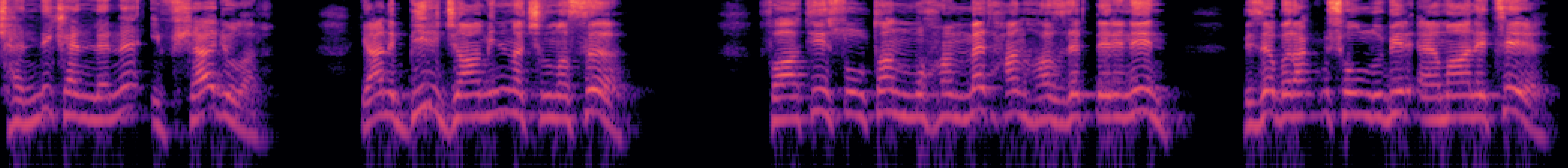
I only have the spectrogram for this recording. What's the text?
kendi kendilerine ifşa ediyorlar. Yani bir caminin açılması Fatih Sultan Muhammed Han Hazretlerinin bize bırakmış olduğu bir emaneti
